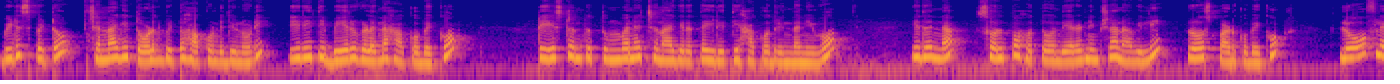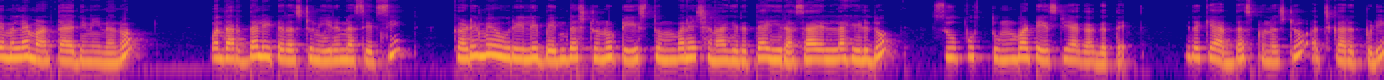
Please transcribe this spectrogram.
ಬಿಡಿಸ್ಬಿಟ್ಟು ಚೆನ್ನಾಗಿ ತೊಳೆದ್ಬಿಟ್ಟು ಹಾಕ್ಕೊಂಡಿದ್ದೀವಿ ನೋಡಿ. ಈ ರೀತಿ ಬೇರುಗಳನ್ನು ಹಾಕೋಬೇಕು. ಟೇಸ್ಟ್ ಅಂತೂ ತುಂಬಾ ಚೆನ್ನಾಗಿರುತ್ತೆ ಈ ರೀತಿ ಹಾಕೋದ್ರಿಂದ ನೀವು. ಇದನ್ನು ಸ್ವಲ್ಪ ಹೊತ್ತು ಒಂದು ಎರಡು ನಿಮಿಷ ನಾವಿಲ್ಲಿ ರೋಸ್ಟ್ ಮಾಡ್ಕೋಬೇಕು. ಲೋ ಫ್ಲೇಮಲ್ಲೇ ಮಾಡ್ತಾ ಇದ್ದೀನಿ ನಾನು. ಒಂದು ಅರ್ಧ ಲೀಟರಷ್ಟು ನೀರನ್ನು ಸೇರಿಸಿ ಕಡಿಮೆ ಉರಿಯಲ್ಲಿ ಬೆಂದಷ್ಟು ಟೇಸ್ಟ್ ತುಂಬಾ ಚೆನ್ನಾಗಿರುತ್ತೆ. ಈ ರಸ ಎಲ್ಲ ಹಿಡಿದು ಸೂಪು ತುಂಬ ಟೇಸ್ಟಿಯಾಗಿ ಆಗುತ್ತೆ ಇದಕ್ಕೆ ಅರ್ಧ ಸ್ಪೂನಷ್ಟು ಅಚ್ಕಾರದ ಪುಡಿ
